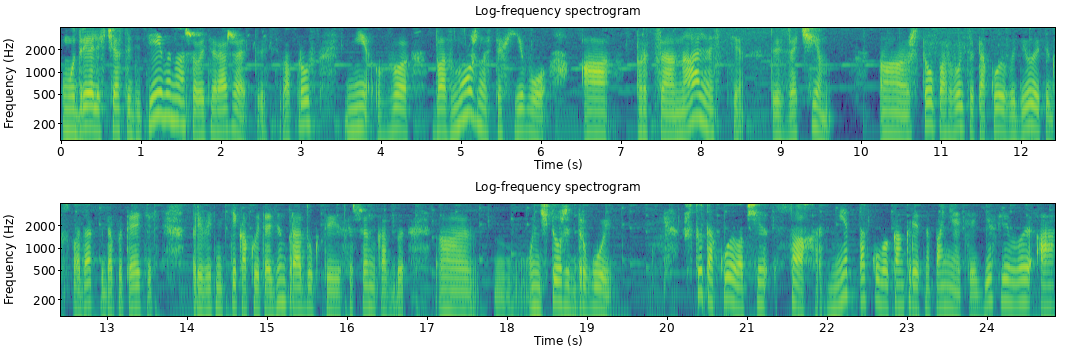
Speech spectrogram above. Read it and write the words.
умудрялись часто детей вынашивать и рожать. То есть вопрос не в возможностях его, а в рациональности. То есть зачем? А, что, позвольте, такое вы делаете, господа, когда пытаетесь превознести какой-то один продукт и совершенно как бы э, уничтожить другой? Что такое вообще сахар? Нет такого конкретного понятия. Если вы о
